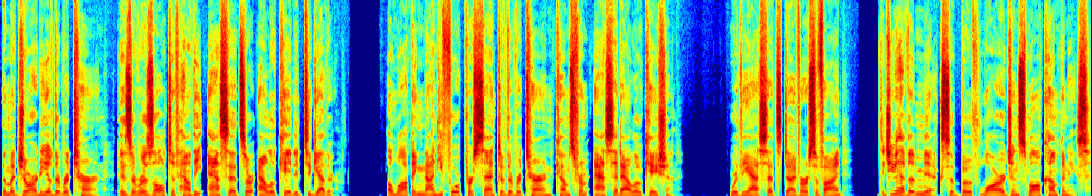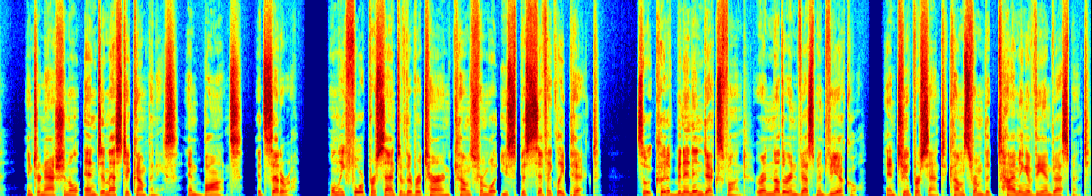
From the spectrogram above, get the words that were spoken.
the majority of the return is a result of how the assets are allocated together a whopping 94% of the return comes from asset allocation. Were the assets diversified? Did you have a mix of both large and small companies, international and domestic companies, and bonds, etc.? Only 4% of the return comes from what you specifically picked. So it could have been an index fund or another investment vehicle. And 2% comes from the timing of the investment.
